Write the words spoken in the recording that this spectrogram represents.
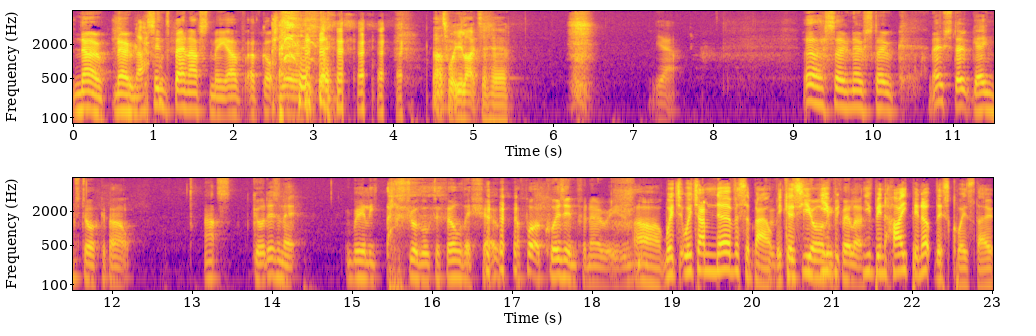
No, no. Since Ben asked me, I've I've got word. That's what you like to hear. yeah. Uh, so no Stoke, no Stoke game to talk about. That's good, isn't it? Really struggle to fill this show. I've put a quiz in for no reason. Oh, which which I'm nervous about because you you've, filler. you've been hyping up this quiz though,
